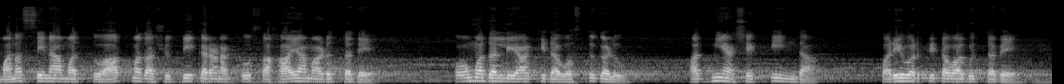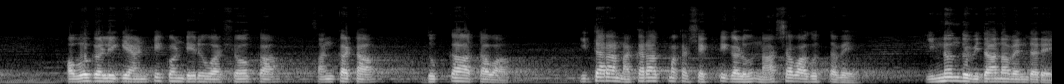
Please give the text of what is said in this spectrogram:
ಮನಸ್ಸಿನ ಮತ್ತು ಆತ್ಮದ ಶುದ್ಧೀಕರಣಕ್ಕೂ ಸಹಾಯ ಮಾಡುತ್ತದೆ. ಹೋಮದಲ್ಲಿ ಹಾಕಿದ ವಸ್ತುಗಳು ಅಗ್ನಿಯ ಶಕ್ತಿಯಿಂದ ಪರಿವರ್ತಿತವಾಗುತ್ತವೆ. ಅವುಗಳಿಗೆ ಅಂಟಿಕೊಂಡಿರುವ ಶೋಕ, ಸಂಕಟ ದುಃಖ ಅಥವಾ ಇತರ ನಕಾರಾತ್ಮಕ ಶಕ್ತಿಗಳು ನಾಶವಾಗುತ್ತವೆ. ಇನ್ನೊಂದು ವಿಧಾನವೆಂದರೆ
